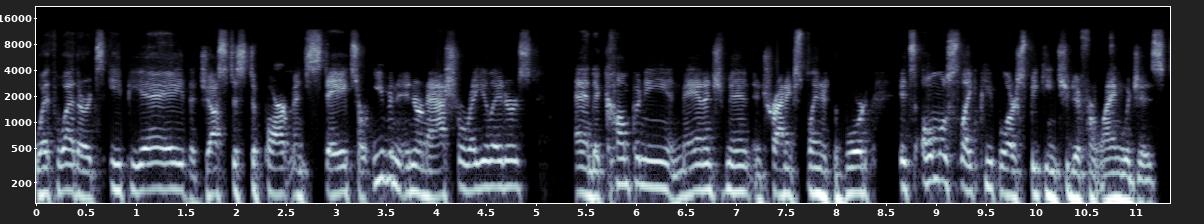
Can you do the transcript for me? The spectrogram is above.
with whether it's EPA, the Justice Department, states, or even international regulators, and a company and management and trying to explain it to the board, it's almost like people are speaking two different languages.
